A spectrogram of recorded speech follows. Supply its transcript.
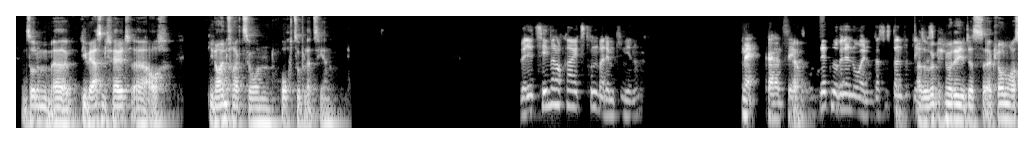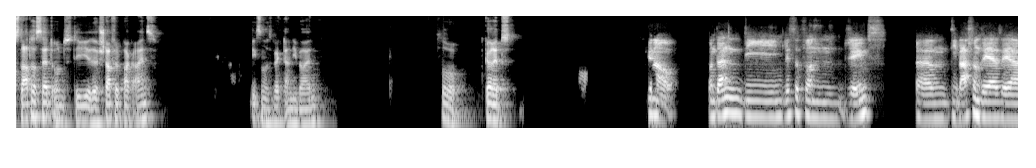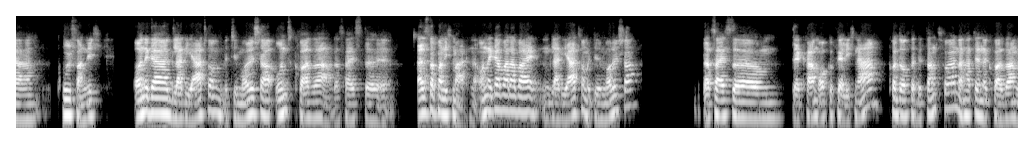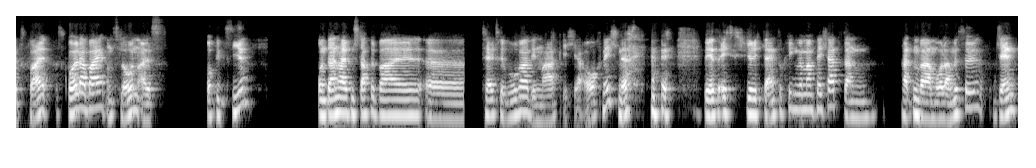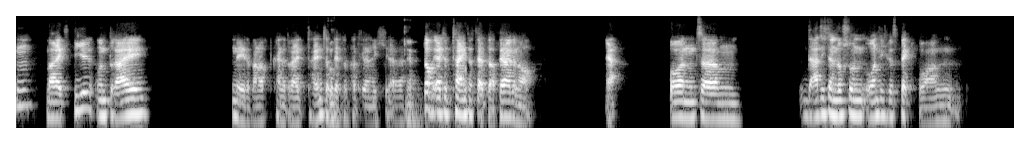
in so einem äh, diversen Feld äh, auch die neuen Fraktionen hoch zu platzieren. Welle 10 war noch gar nichts drin bei dem Turnier, ne? Nee, keine 10. Ja. Nicht nur Welle 9. Das ist dann wirklich. Also wirklich nur die, das äh, Clone Wars Starter Set und die Staffelpack 1. Riesen Respekt an die beiden. So, Gerrit. Genau. Und dann die Liste von James, ähm, die war schon sehr, sehr cool, fand ich. Onega Gladiator mit Demolisher und Quasar. Das heißt, äh, alles, was man nicht mag. Eine Onega war dabei, ein Gladiator mit Demolisher. Das heißt, ähm, der kam auch gefährlich nah, konnte aus der Distanz feuern. Dann hat er eine Quasar mit Squall, Squall dabei und Sloan als Offizier. Und dann halt ein Staffelball, äh, Tel Trevura, den mag ich ja auch nicht. Ne? der ist echt schwierig klein zu kriegen, wenn man Pech hat. Dann hatten wir Mola Missile, Jenten, Marek Steel und drei. Nee, da waren noch keine drei TIE Interceptors, oh. hat er nicht. Äh, ja. Doch, er hatte TIE Interceptors, ja, genau. Ja. Und ähm, da hatte ich dann doch schon ordentlich Respekt vor. Und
